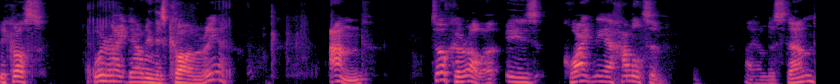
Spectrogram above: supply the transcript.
because we're right down in this corner here. And Tokoroa is quite near Hamilton, I understand.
